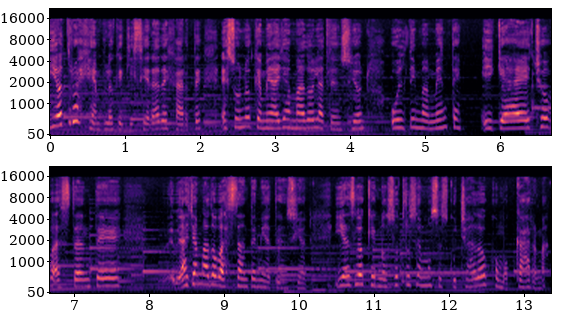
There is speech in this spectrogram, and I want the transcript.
Y otro ejemplo que quisiera dejarte es uno que me ha llamado la atención últimamente y que ha hecho bastante, ha llamado bastante mi atención. Y es lo que nosotros hemos escuchado como karma,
